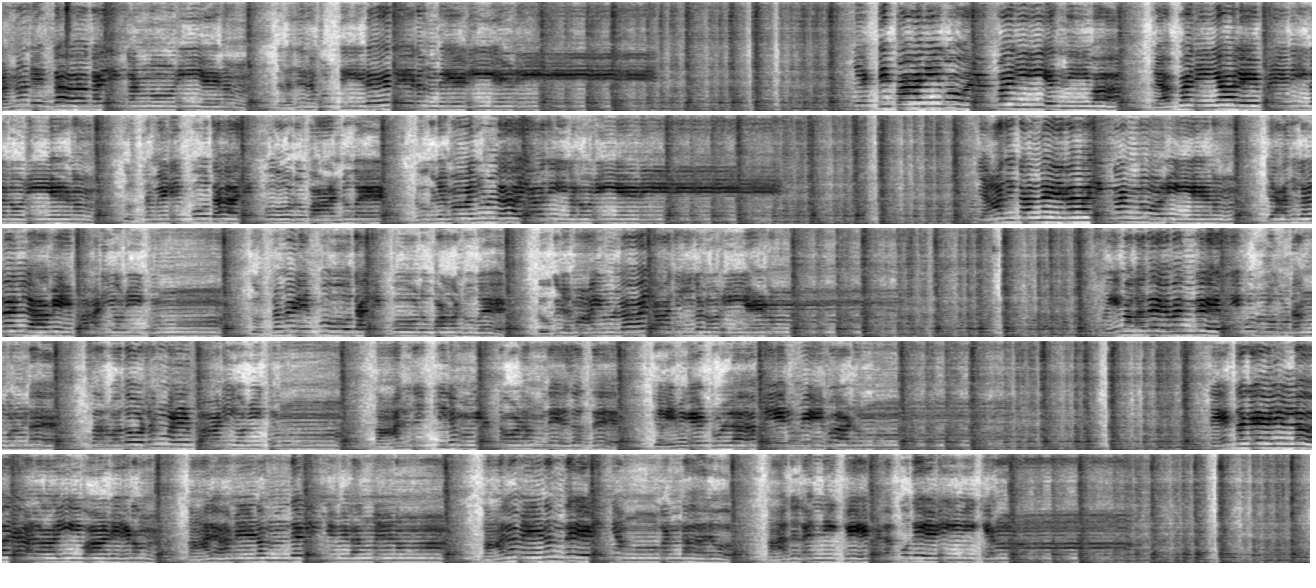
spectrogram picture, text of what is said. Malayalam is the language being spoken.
കണ്ണുണ്ടിട്ട കരിങ്കണ്ണോടിയണം രചന കുട്ടിയുടെ ദേഹം തേടിയണേ. ഞെട്ടിപ്പാനി കോരപ്പനി എന്നിവ രാപ്പനിയാലെ പേടികൾ ഒഴിയണം ദുഷ്ടമെളിപ്പു താരിപ്പോടു പാണ്ടുകൾ ഉഗ്രമായുള്ള ജാതികൾ ഒഴിയണേ യാതി കണ്ണേ കാര്യം കണ്ണൊഴിയണം. യാതികളെല്ലാമേ പാടിയൊഴിക്കും ദുഷ്ടമെളിപ്പു എട്ടോളം ദേശത്ത് കേൾവി കേട്ടുള്ള പേരുമേ പാടും. കേട്ട കേളില്ല ഒരാളായി വാഴേണം. നാലാമേടം തെളിഞ്ഞു വിളങ്ങണം. നാലമേടം തെളിഞ്ഞങ്ങു കണ്ടാലോ നാഗകന്നിക്ക് വിളക്കു തെളിയിക്കണം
